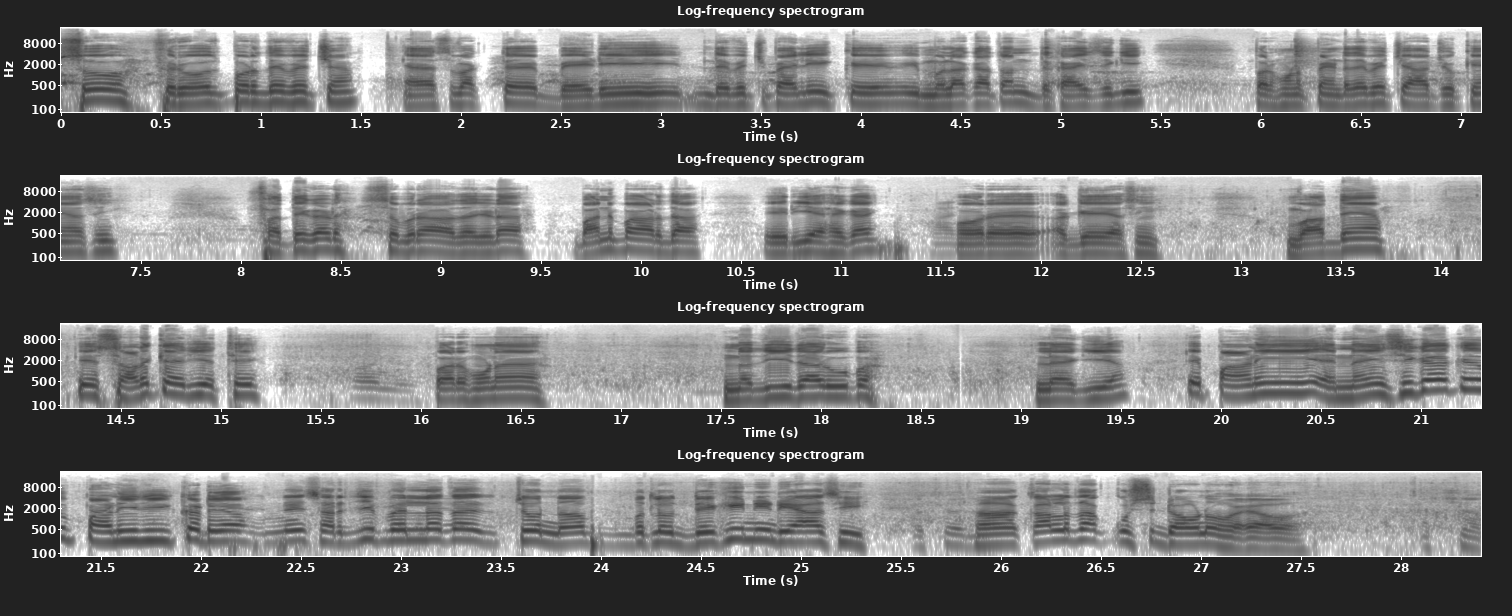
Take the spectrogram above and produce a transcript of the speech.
ਸੋ ਫਿਰੋਜ਼ਪੁਰ ਦੇ ਵਿੱਚ ਇਸ ਵਕਤ ਬੇੜੀ ਦੇ ਵਿੱਚ ਪਹਿਲੀ ਇੱਕ ਮੁਲਾਕਾਤ ਤੁਹਾਨੂੰ ਦਿਖਾਈ ਸੀਗੀ ਪਰ ਹੁਣ ਪਿੰਡ ਦੇ ਵਿੱਚ ਆ ਚੁੱਕੇ ਹਾਂ ਅਸੀਂ। ਫਤਿਹਗੜ੍ਹ ਸਭਰਾ ਦਾ ਜਿਹੜਾ ਬੰਨ ਪਾਰ ਦਾ ਏਰੀਆ ਹੈਗਾ ਔਰ ਅੱਗੇ ਅਸੀਂ ਵਧਦੇ ਹਾਂ। ਇਹ ਸੜਕ ਹੈ ਜੀ ਇੱਥੇ ਪਰ ਹੁਣ ਨਦੀ ਦਾ ਰੂਪ ਲੈ ਗਈ ਆ। ਇਹ ਪਾਣੀ ਇੰਨਾ ਹੀ ਸੀਗਾ ਕਿ ਪਾਣੀ ਦੀ ਘਟਿਆ? ਨਹੀਂ ਸਰ ਜੀ ਪਹਿਲਾਂ ਤਾਂ ਝੋਨਾ ਮਤਲਬ ਦੇਖ ਹੀ ਨਹੀਂ ਰਿਹਾ ਸੀ। ਹਾਂ ਕੱਲ ਦਾ ਕੁਝ ਡਾਊਨ ਹੋਇਆ ਵਾ। ਅੱਛਾ।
